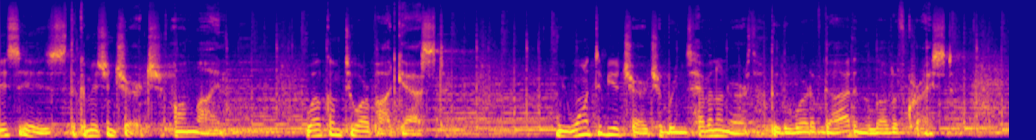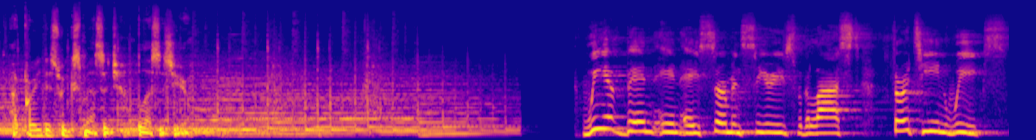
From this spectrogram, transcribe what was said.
This is the Commission Church Online. Welcome to our podcast. We want to be a church who brings heaven on earth through the Word of God and the love of Christ. I pray this week's message blesses you. We have been in a sermon series for the last 13 weeks,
